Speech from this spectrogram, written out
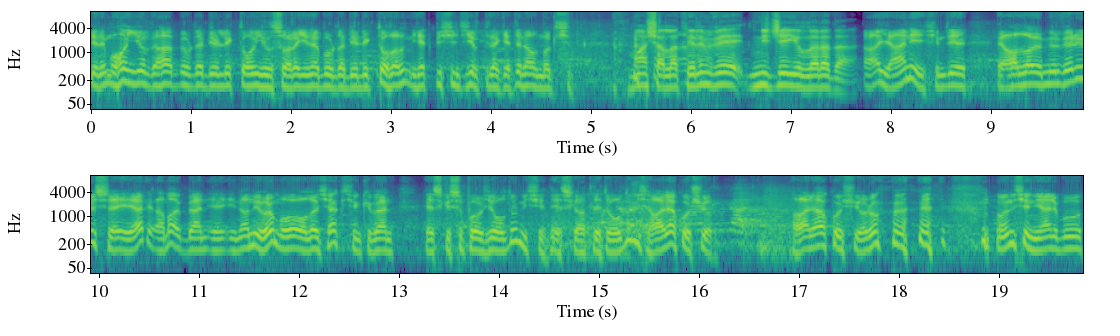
dedim 10 yıl daha burada birlikte 10 yıl sonra yine burada birlikte olalım 70. yıl plaketini almak için. Maşallah diyelim ve nice yıllara da. Yani şimdi e, Allah ömür verirse eğer ama ben e, inanıyorum o olacak çünkü ben eski sporcu olduğum için, eski atlet olduğum için hala koşuyorum. Hala koşuyorum. Onun için yani bu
